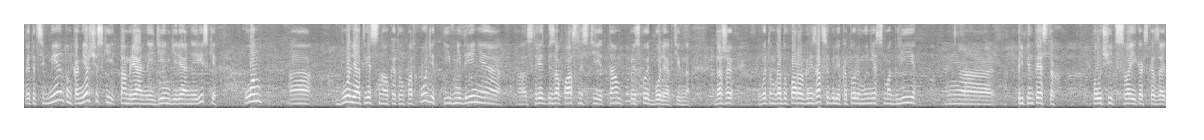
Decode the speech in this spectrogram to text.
этот сегмент, он коммерческий, там реальные деньги, реальные риски, он а, более ответственно к этому подходит, и внедрение а, средств безопасности там происходит более активно. Даже в этом году пара организаций были, которые мы не смогли а, при пентестах получить свои, как сказать,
